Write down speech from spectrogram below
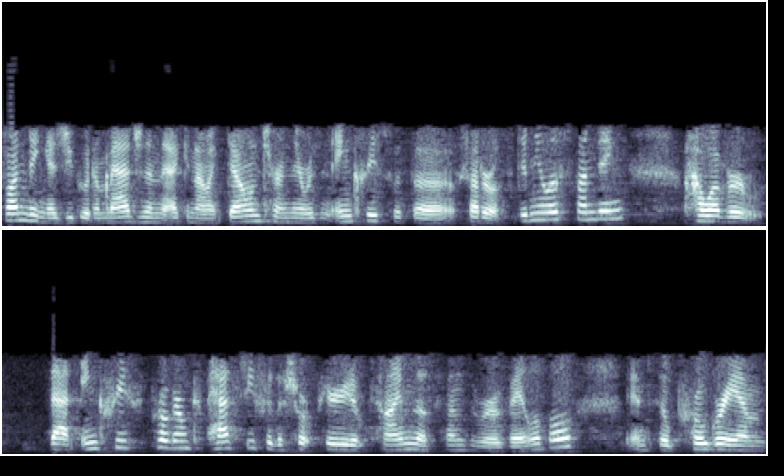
funding, as you could imagine, in the economic downturn, there was an increase with the federal stimulus funding. However, that increased program capacity for the short period of time those funds were available. And so programs,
